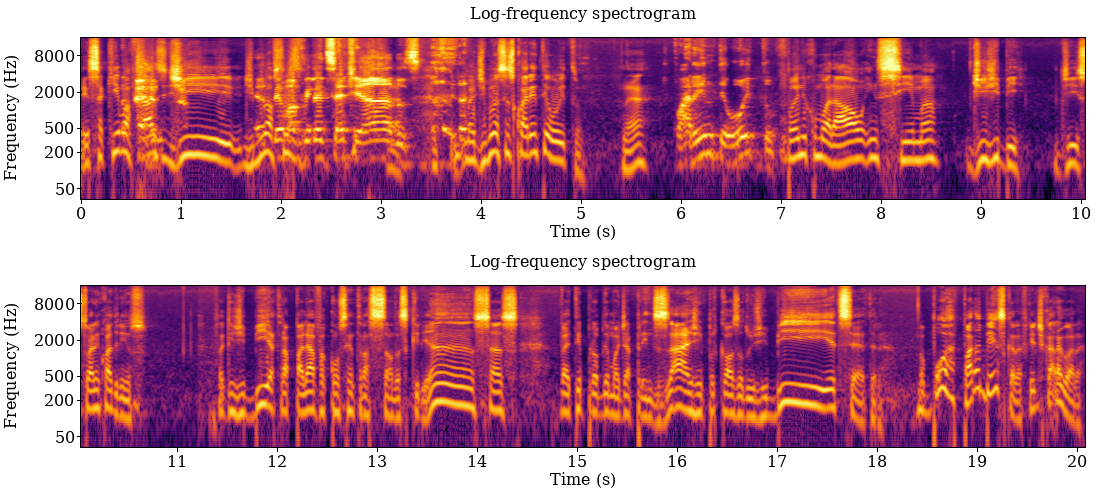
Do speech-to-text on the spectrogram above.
Esse aqui é uma frase de, de Eu 1900... tenho uma filha de 7 anos. É, mas de 1948, né? 48? Pânico moral em cima de gibi, de história em quadrinhos. Fala que gibi atrapalhava a concentração das crianças, vai ter problema de aprendizagem por causa do gibi, etc. Porra, parabéns, cara. Fiquei de cara agora.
